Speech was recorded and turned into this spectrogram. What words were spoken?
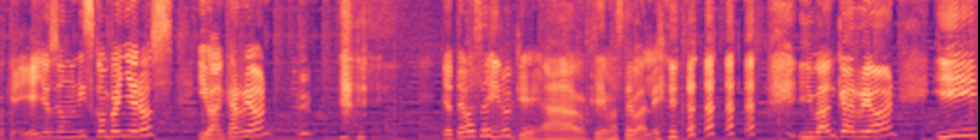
Ok, ellos son mis compañeros. Iván Carrión. Sí. ¿Ya te vas a ir o qué? Ah, ok, más te vale. Iván Carrión y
